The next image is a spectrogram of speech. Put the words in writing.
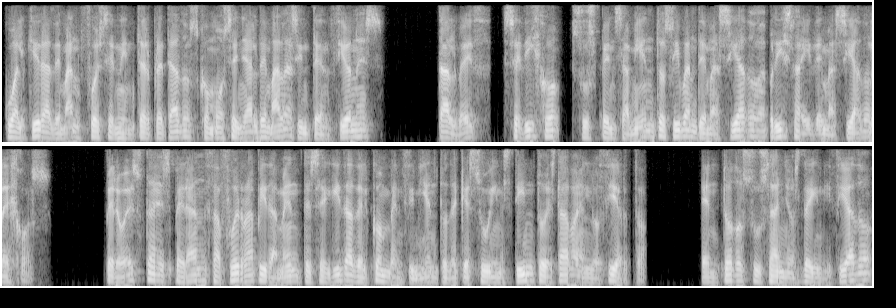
cualquier ademán fuesen interpretados como señal de malas intenciones? Tal vez, se dijo, sus pensamientos iban demasiado a prisa y demasiado lejos. Pero esta esperanza fue rápidamente seguida del convencimiento de que su instinto estaba en lo cierto. En todos sus años de iniciado,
